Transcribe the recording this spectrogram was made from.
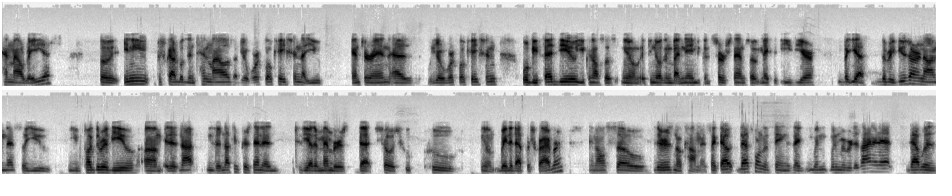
10 mile radius. So any prescriber within 10 miles of your work location that you enter in as your work location will be fed to you. You can also, you know, if you know them by name, you can search them, so it makes it easier. But yes, the reviews are anonymous, so you you plug the review. Um, it is not there's nothing presented to the other members that shows who who you know rated that prescriber. And also there is no comments. Like that that's one of the things like when when we were designing it that was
